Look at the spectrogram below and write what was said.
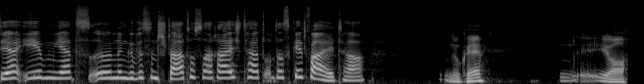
der eben jetzt äh, einen gewissen Status erreicht hat und das geht weiter. okay. Ja.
